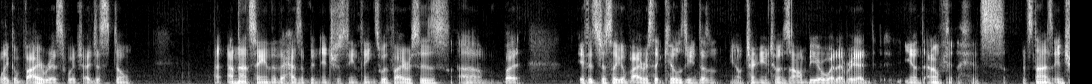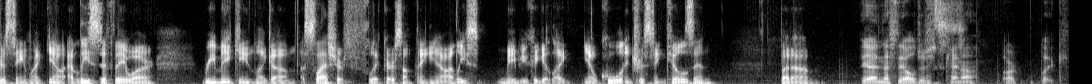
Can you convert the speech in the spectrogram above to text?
like a virus, which I just don't. I'm not saying that there hasn't been interesting things with viruses, um, but if it's just like a virus that kills you and doesn't, you know, turn you into a zombie or whatever, I, you know, I don't feel it's it's not as interesting. Like, you know, at least if they were remaking like um, a slasher flick or something, you know, at least maybe you could get like you know cool, interesting kills in. But um, yeah, and this they all just kind of are like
